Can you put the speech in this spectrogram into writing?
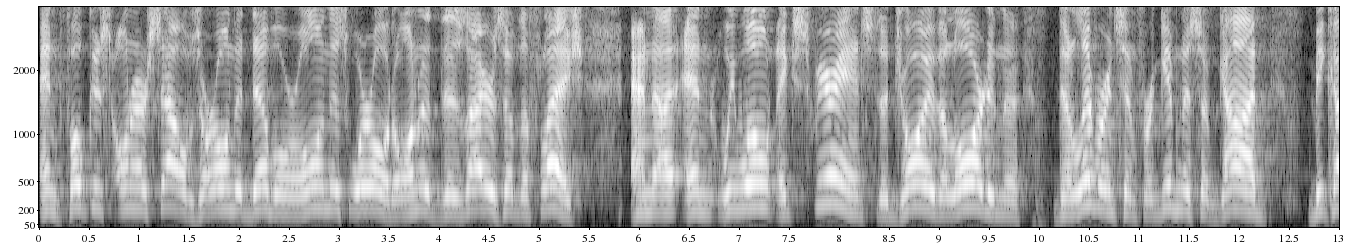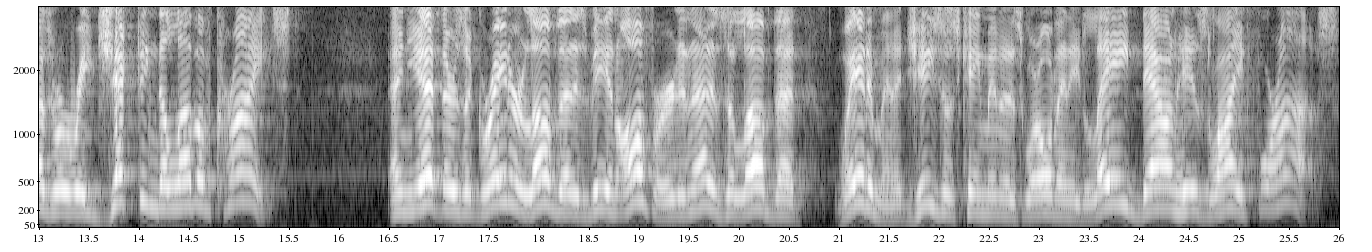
and focused on ourselves or on the devil or on this world or on the desires of the flesh. And, uh, and we won't experience the joy of the Lord and the deliverance and forgiveness of God because we're rejecting the love of Christ. And yet, there's a greater love that is being offered, and that is the love that wait a minute, Jesus came into this world and he laid down his life for us.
